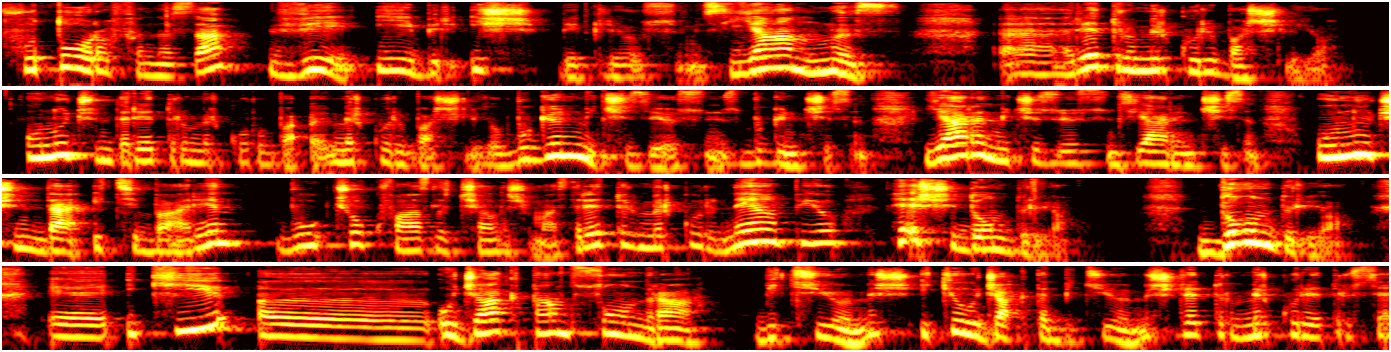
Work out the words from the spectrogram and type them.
fotoğrafınıza ve iyi bir iş bekliyorsunuz. Yalnız e, retro Merkür'ü başlıyor. Onun için de retro Merkür'ü, Merkür'ü başlıyor. Bugün mü çiziyorsunuz? Bugün çizin. Yarın mı çiziyorsunuz? Yarın çizin. Onun için de itibaren bu çok fazla çalışmaz. Retro Merkür ne yapıyor? Her şeyi donduruyor donduruyor. E, 2 e, Ocak'tan sonra bitiyormuş. 2 Ocak'ta bitiyormuş. Retro Merkür Retrosu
